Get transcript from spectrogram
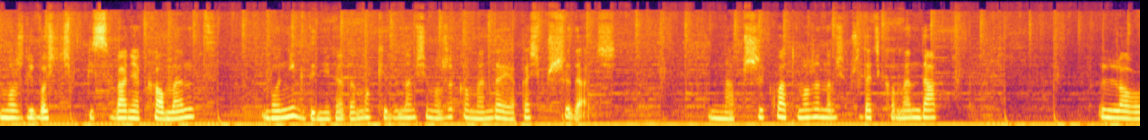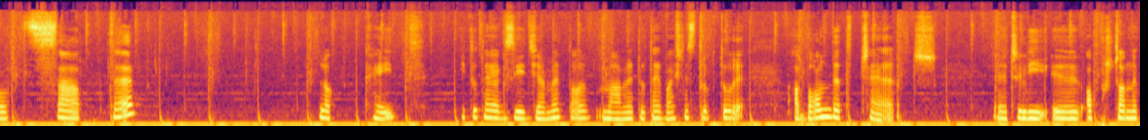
możliwość wpisywania komend, bo nigdy nie wiadomo, kiedy nam się może komenda jakaś przydać. Na przykład może nam się przydać komenda locate locate i tutaj jak zjedziemy, to mamy tutaj właśnie struktury Abandoned Church, czyli y, opuszczony y,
